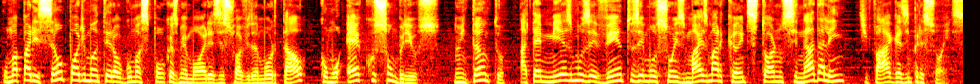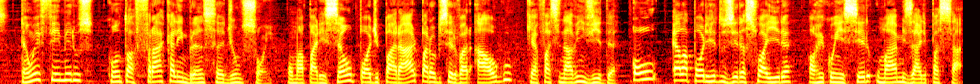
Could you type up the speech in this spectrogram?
Uma aparição pode manter algumas poucas memórias de sua vida mortal, como ecos sombrios. No entanto, até mesmo os eventos e emoções mais marcantes tornam-se nada além de vagas impressões, tão efêmeros quanto a fraca lembrança de um sonho. Uma aparição pode parar para observar algo que a fascinava em vida, ou ela pode reduzir a sua ira ao reconhecer uma amizade passada.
